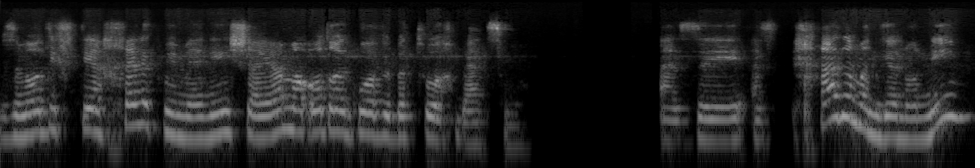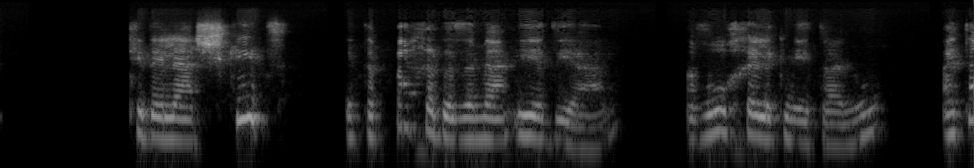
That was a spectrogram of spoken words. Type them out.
וזה מאוד הפתיע חלק ממני שהיה מאוד רגוע ובטוח בעצמו. אז, אז אחד המנגנונים כדי להשקיט את הפחד הזה מהאי-ידיעה עבור חלק מאיתנו, הייתה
